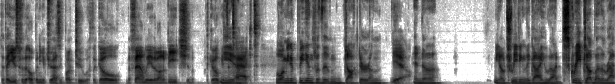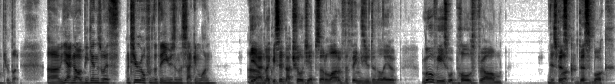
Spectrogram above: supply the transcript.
that they used for the opening of Jurassic Park 2 with the girl, the family, they're on a beach, and the, girl gets yeah. attacked. Well, I mean, it begins with the doctor um, yeah. and, uh, you know, treating the guy who got scraped up by the raptor. But, uh, yeah, no, it begins with material for that they use in the second one. Yeah, um, and like we said in our trilogy episode, a lot of the things used in the later movies were pulled from this, this book. This book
